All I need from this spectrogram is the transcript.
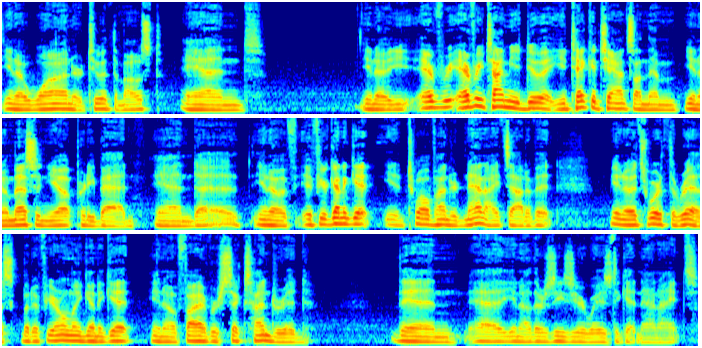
you know, one or two at the most. And, you know, every every time you do it, you take a chance on them, you know, messing you up pretty bad. And, uh, you know, if, if you're going to get you know, 1,200 nanites out of it, you know, it's worth the risk. But if you're only going to get, you know, five or 600, then, uh, you know, there's easier ways to get nanites.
